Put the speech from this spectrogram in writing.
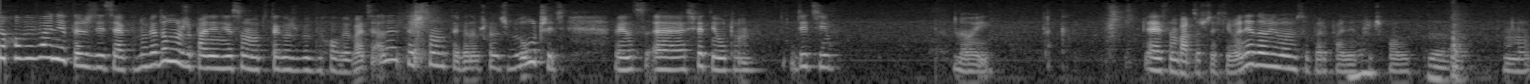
wychowywanie też dzieciaków. No wiadomo, że panie nie są od tego, żeby wychowywać, ale też są od tego na przykład, żeby uczyć, więc e, świetnie uczą dzieci. No i tak. Ja jestem bardzo szczęśliwa. Nie, do mnie mamy super panie w przedszkolu. Prawda. No.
